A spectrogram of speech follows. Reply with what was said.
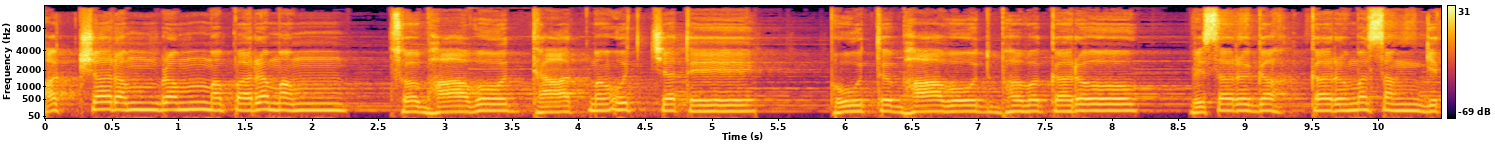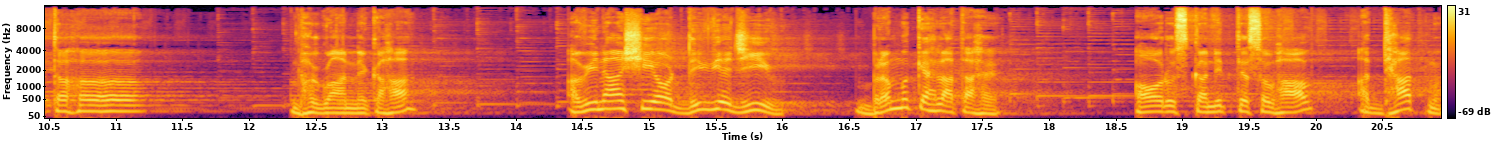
अक्षरं ब्रह्म परमं स्वभावोध्यात्म उच्यते। भूत भावोद्भव करो, विसर्ग कर्म संगीत भगवान ने कहा, अविनाशी और दिव्य जीव ब्रह्म कहलाता है और उसका नित्य स्वभाव अध्यात्म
